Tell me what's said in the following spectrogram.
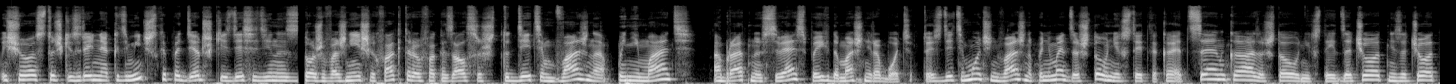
Еще с точки зрения академической поддержки, здесь один из тоже важнейших факторов оказался, что детям важно понимать обратную связь по их домашней работе. То есть детям очень важно понимать, за что у них стоит какая оценка, за что у них стоит зачет, не зачет.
